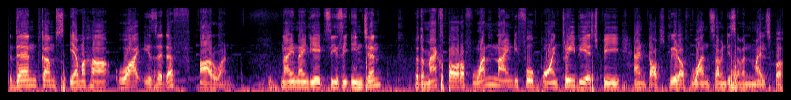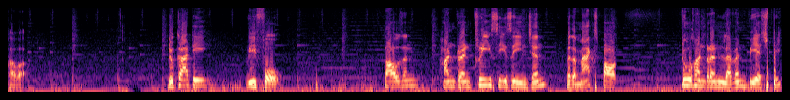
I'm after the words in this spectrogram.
Then comes Yamaha YZF R1 998cc engine with a max power of 194.3 bhp and top speed of 177 miles per hour. Ducati V4 1103cc engine with a max power 211 bhp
